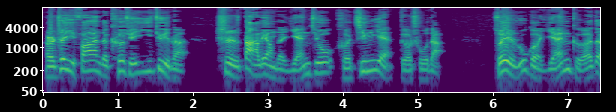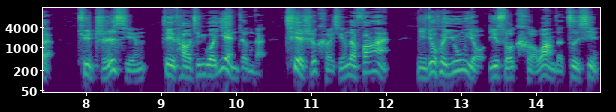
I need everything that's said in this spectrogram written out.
而这一方案的科学依据呢是大量的研究和经验得出的。所以，如果严格的去执行这套经过验证的切实可行的方案，你就会拥有你所渴望的自信，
